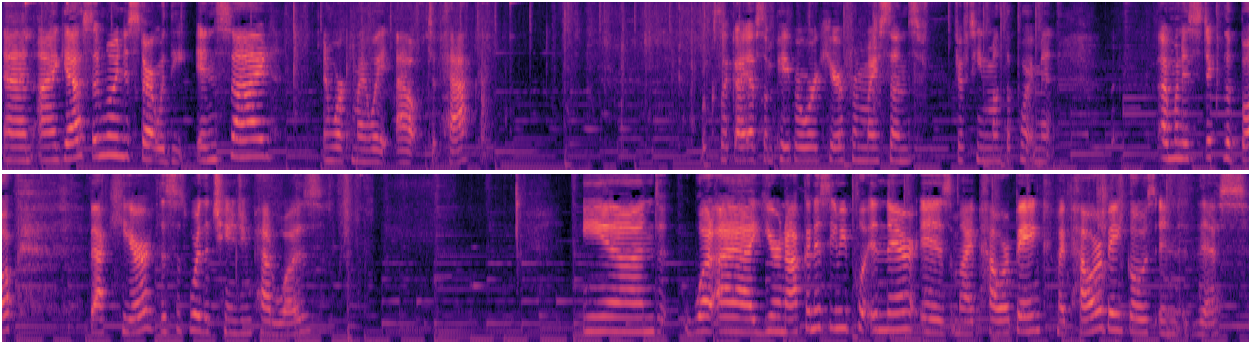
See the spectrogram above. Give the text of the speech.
And I guess I'm going to start with the inside and work my way out to pack. Looks like I have some paperwork here from my son's 15 month appointment. I'm gonna stick the book back here. This is where the changing pad was. And what I, you're not gonna see me put in there is my power bank. My power bank goes in this.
